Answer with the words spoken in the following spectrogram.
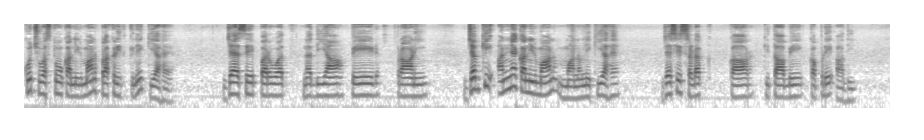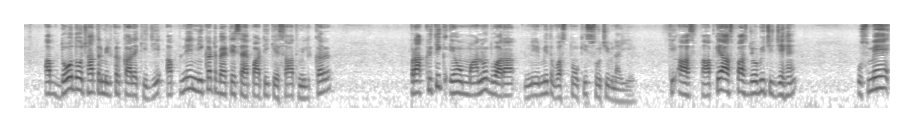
कुछ वस्तुओं का निर्माण प्राकृतिक ने किया है, जैसे पर्वत, नदियाँ, पेड़, प्राणी, जबकि अन्य का निर्माण मानव ने किया है, जैसे सड़क, कार, किताबें, कपड़े आदि। अब दो दो छात्र मिलकर कार्य कीजिए। अपने निकट बैठे सहपाठी के साथ मिलकर प्राकृतिक एवं मानव द्वारा निर्मित वस्तुओं की सूची बनाइए कि आस, आपके आसपास जो भी चीज़ें हैं, उसमें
